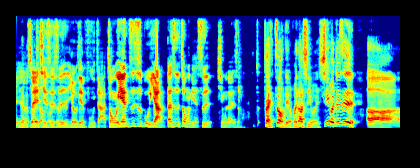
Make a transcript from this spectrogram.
英雄，所以其实是有点复杂。总而言之就是不一样，但是重点是新闻到底是什么？对，重点回到新闻，新闻就是呃，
